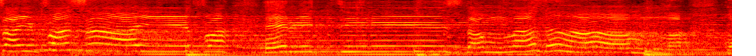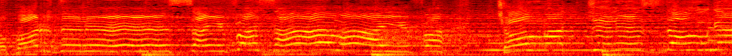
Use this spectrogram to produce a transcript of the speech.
sayfa sayfa Erittiniz damla damla Kopardınız sayfa sayfa Çalmattınız dalga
